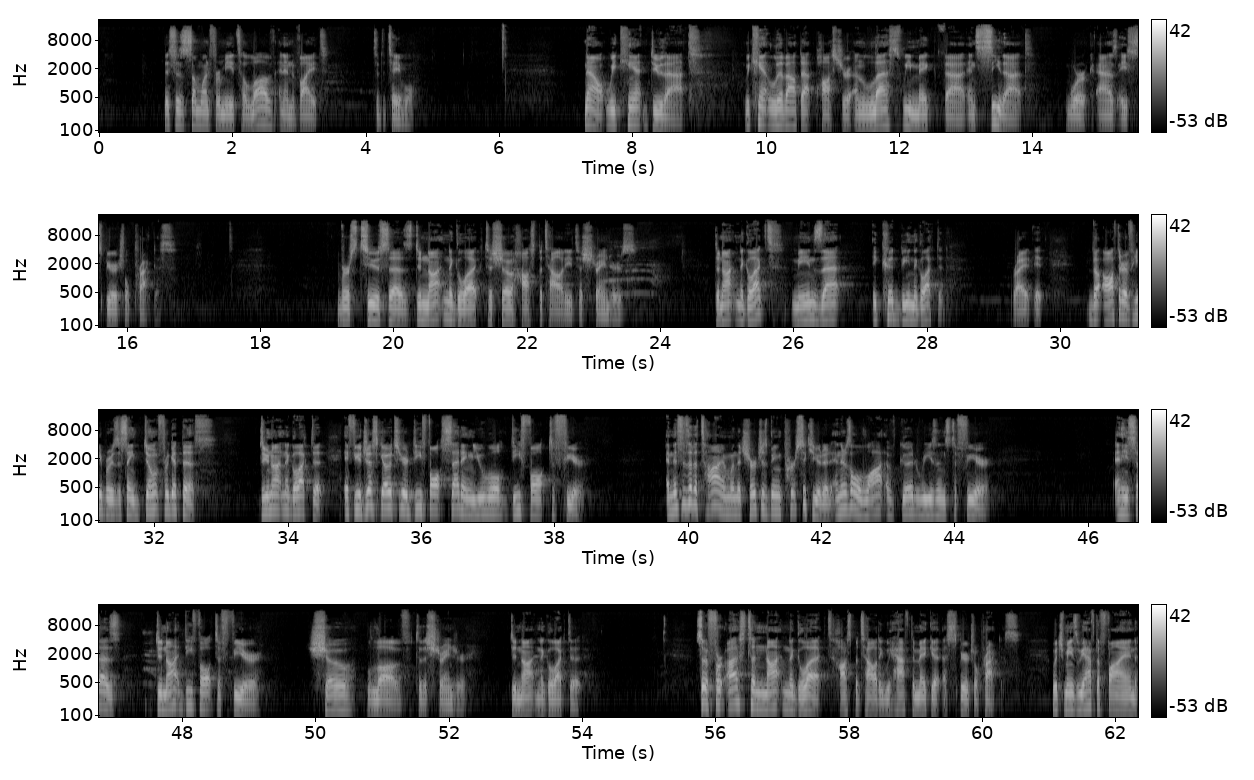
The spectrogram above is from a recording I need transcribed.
This is someone for me to love and invite to the table. Now, we can't do that we can't live out that posture unless we make that and see that work as a spiritual practice. Verse 2 says, Do not neglect to show hospitality to strangers. Do not neglect means that it could be neglected, right? It, the author of Hebrews is saying, Don't forget this. Do not neglect it. If you just go to your default setting, you will default to fear. And this is at a time when the church is being persecuted, and there's a lot of good reasons to fear. And he says, Do not default to fear, show love to the stranger, do not neglect it. So, for us to not neglect hospitality, we have to make it a spiritual practice, which means we have to find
